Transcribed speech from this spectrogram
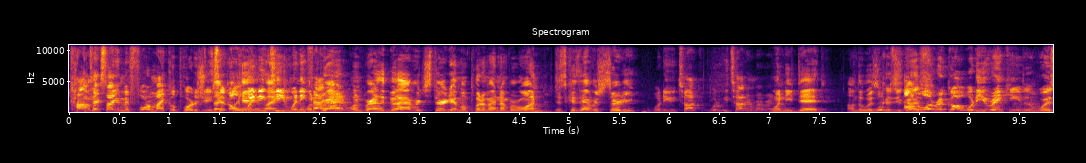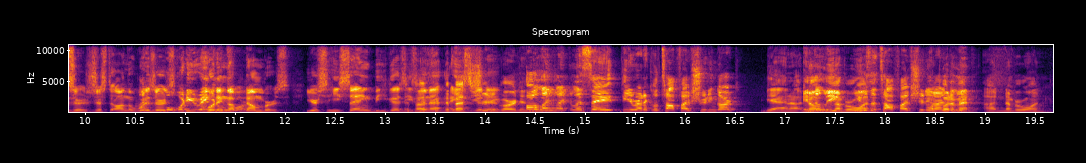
context I'm, argument for Michael Porter Jr. You like, said, "Oh, okay, winning like, team, winning when factor." Brad, when Bradley Beal averaged thirty, I'm gonna put him at number one just because he averaged thirty. What are you talking? What are we talking about? Right when now? he did on the Wizards, you guys, on what regard? What are you ranking? The Wizards, just on the Wizards. Well, what are you ranking putting for? up numbers? You're he's saying because he's gonna like the best shooting guard. in oh, the league. Oh, like like let's say theoretical top five shooting guard. Yeah, uh, no, number one. He was a top five shooting guard. Put him at uh, number one.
